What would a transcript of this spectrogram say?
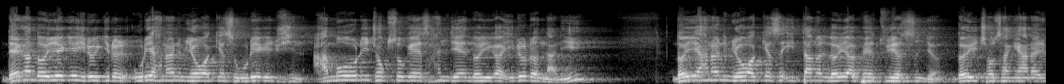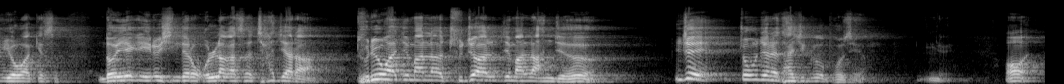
내가 너희에게 이르기를 우리 하나님 여호와께서 우리에게 주신 아모리 족속의 산지에 너희가 이르렀나니 너희 하나님 여호와께서 이 땅을 너희 앞에 두셨은즉 너희 조상의 하나님 여호와께서 너희에게 이르신 대로 올라가서 차지하라 두려워하지 말라 주저하지 말라 한즉 이제 조금 전에 다시 그거 보세요. 어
